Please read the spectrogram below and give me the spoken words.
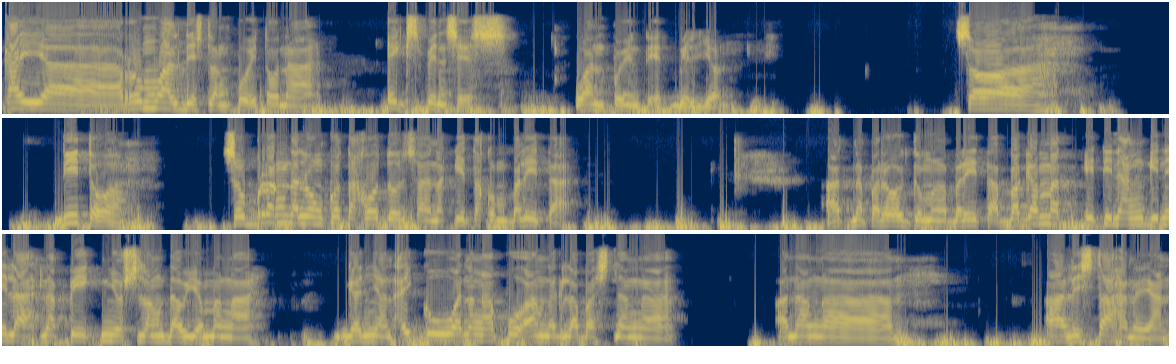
kay ah, Romualdez lang po ito na expenses, 1.8 billion. So, ah, dito, sobrang nalungkot ako doon sa nakita kong balita at napanood ko mga balita. Bagamat itinanggi nila na fake news lang daw yung mga ganyan, ay kuha na nga po ang naglabas ng ah, anang ah, ah, listahan na yan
